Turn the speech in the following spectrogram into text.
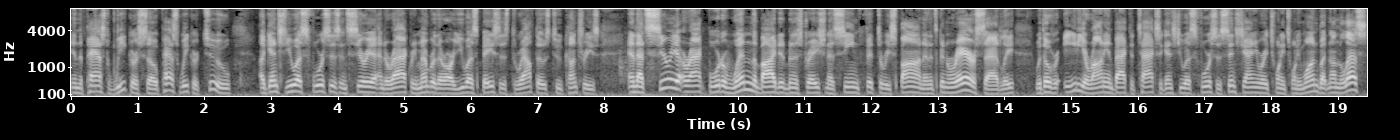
in the past week or so, past week or two, against U.S. forces in Syria and Iraq. Remember, there are U.S. bases throughout those two countries. And that Syria Iraq border, when the Biden administration has seen fit to respond, and it's been rare, sadly, with over 80 Iranian backed attacks against U.S. forces since January 2021. But nonetheless,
